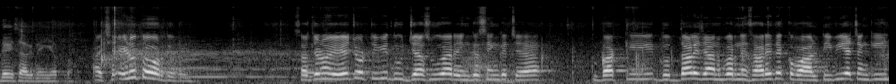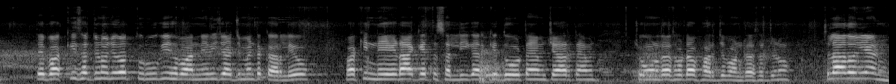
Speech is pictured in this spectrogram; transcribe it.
ਦੇ ਸਕਦੇ ਜੀ ਆਪਾਂ। ਅੱਛਾ ਇਹਨੂੰ ਤੋੜ ਦਿਓ ਬਈ। ਸੱਜਣੋ ਇਹ ਝੋਟੀ ਵੀ ਦੂਜਾ ਸੂਆ ਰਿੰਗ ਸਿੰਘ ਚ ਹੈ। ਬਾਕੀ ਦੁੱਧ ਵਾਲੇ ਜਾਨਵਰ ਨੇ ਸਾਰੇ ਤੇ ਕੁਆਲਿਟੀ ਵੀ ਹੈ ਚੰਗੀ। ਤੇ ਬਾਕੀ ਸੱਜਣੋ ਜਦੋਂ ਤੁਰੂਗੀ ਹਵਾਨੇ ਦੀ ਜੱਜਮੈਂਟ ਕਰ ਲਿਓ। ਬਾਕੀ ਨੇੜ ਆ ਕੇ ਤਸੱਲੀ ਕਰਕੇ ਦੋ ਟਾਈਮ ਚਾਰ ਟਾਈਮ ਚੋਣ ਦਾ ਤੁਹਾਡਾ ਫਰਜ਼ ਬਣਦਾ ਸੱਜਣੋ। ਚਲਾ ਦਿਓ ਜੀ ਇਹਨੂੰ।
